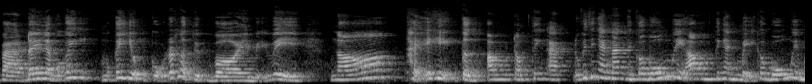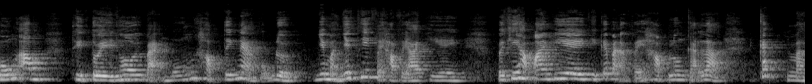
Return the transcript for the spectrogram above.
Và đây là một cái một cái dụng cụ rất là tuyệt vời, bởi vì nó thể hiện từng âm trong tiếng Anh. Đối với tiếng Anh Anh thì có 40 âm, tiếng Anh Mỹ có 44 âm, thì tùy thôi, bạn muốn học tiếng nào cũng được. Nhưng mà nhất thiết phải học về IPA và khi học IPA thì các bạn phải học luôn cả là cách mà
